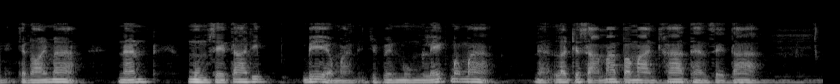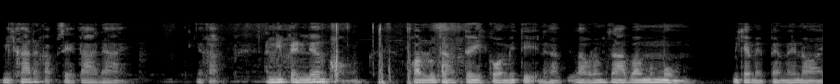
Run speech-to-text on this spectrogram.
เนี่ยจะน้อยมาก นั้นมุมเซตาที่เบ้ออกมาจะเป็นมุมเล็กมากๆนะเราจะสามารถประมาณค่าแทนเซตามีค่าเท่ากับเซตาได้นะครับ อันนี้เป็นเรื่องของความรู้ทางตรีโกณมิตินะครับ เราต้องทราบว่าเมื่อมุมมีการเปลี่ยนแปลงน้อย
